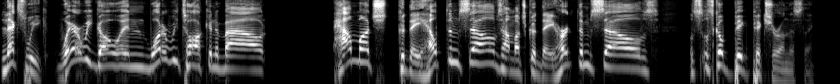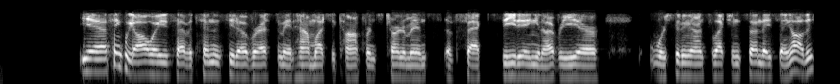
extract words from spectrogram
next week, where are we going? What are we talking about? How much could they help themselves? How much could they hurt themselves? Let's let's go big picture on this thing. Yeah, I think we always have a tendency to overestimate how much the conference tournaments affect seeding. You know, every year we're sitting there on selection Sunday saying, "Oh, this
